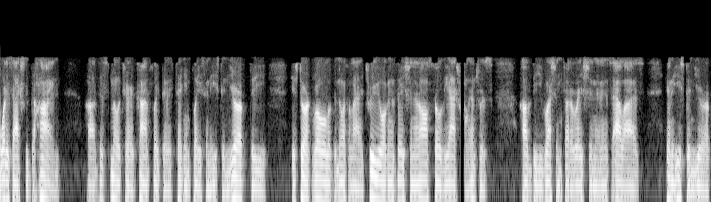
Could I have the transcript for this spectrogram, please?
what is actually behind this military conflict that is taking place in Eastern Europe, the historic role of the North Atlantic Treaty Organization and also the actual interests of the Russian Federation and its allies in Eastern Europe.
